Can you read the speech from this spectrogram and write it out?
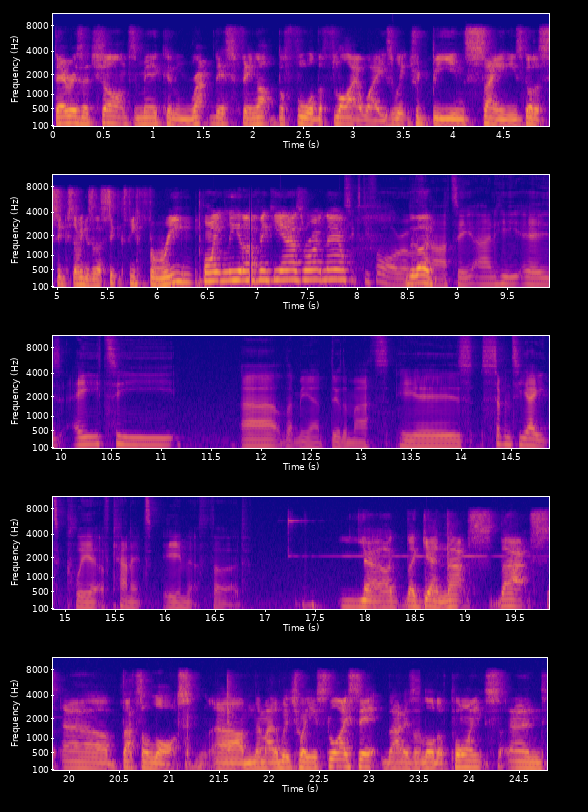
there is a chance Mir can wrap this thing up before the flyaways, which would be insane. He's got a six, I think it's a 63 point lead. I think he has right now. 64 over Fenati, and he is 80. Uh, let me uh, do the maths. He is 78 clear of Canet in third. Yeah, again, that's that's uh, that's a lot. Um, no matter which way you slice it, that is a lot of points, and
